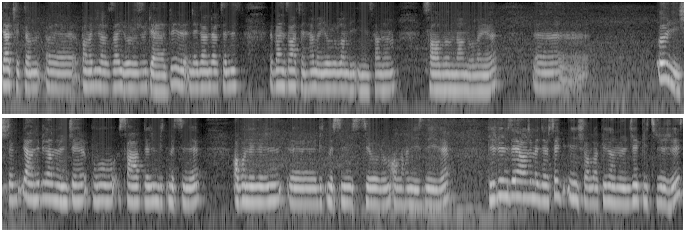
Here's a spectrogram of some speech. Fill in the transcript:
Gerçekten e, bana biraz da yorucu geldi. Neden derseniz ben zaten hemen yorulan bir insanım. Sağlığımdan dolayı. Ee, öyle işte. Yani bir an önce bu saatlerin bitmesini, abonelerin e, bitmesini istiyorum Allah'ın izniyle. Birbirimize yardım edersek inşallah bir an önce bitiririz.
